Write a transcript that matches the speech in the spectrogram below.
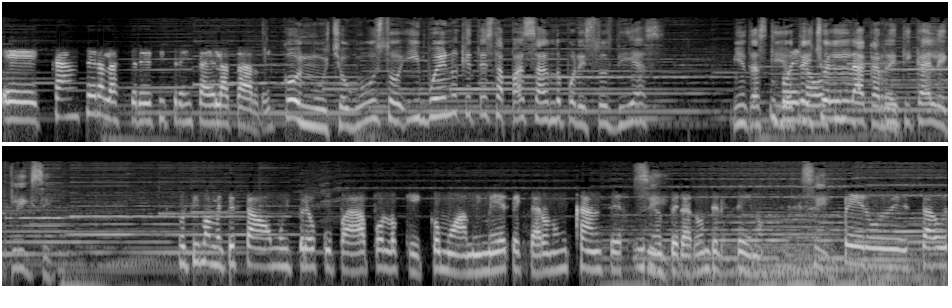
Eh, cáncer a las 3 y 30 de la tarde. Con mucho gusto. Y bueno, ¿qué te está pasando por estos días? Mientras que yo te echo la carretica del eclipse. Últimamente he estado muy preocupada por lo que como a mí me detectaron un cáncer y me operaron del seno. Sí. Pero he estado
